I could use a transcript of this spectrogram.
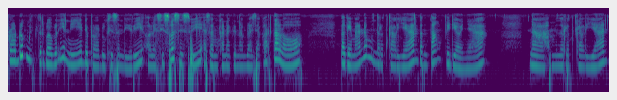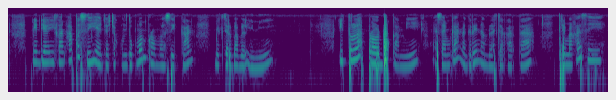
Produk Mixer Bubble ini diproduksi sendiri oleh siswa-siswi SMK Negeri 16 Jakarta loh. Bagaimana menurut kalian tentang videonya? Nah, menurut kalian, media iklan apa sih yang cocok untuk mempromosikan Mixer Bubble ini? Itulah produk kami SMK Negeri 16 Jakarta. Terima kasih.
